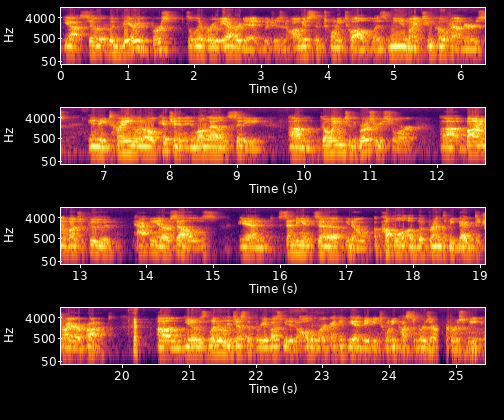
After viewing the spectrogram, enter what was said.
Yeah, so the very first delivery we ever did, which was in August of 2012, was me and my two co-founders in a tiny little kitchen in Long Island City, um, going to the grocery store, uh, buying a bunch of food, packing it ourselves, and sending it to you know a couple of the friends we begged to try our product. um, you know, it was literally just the three of us. We did all the work. I think we had maybe 20 customers our first week,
